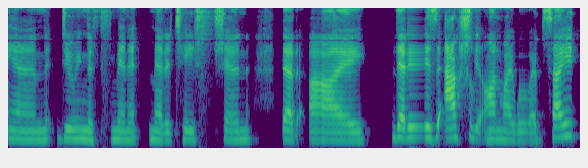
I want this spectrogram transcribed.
and doing the minute meditation that I that is actually on my website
